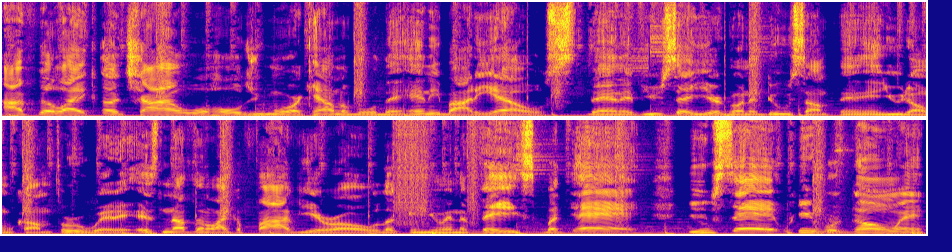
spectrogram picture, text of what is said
I feel like a child will hold you more accountable than anybody else than if you say you're going to do something and you don't come through with it. It's nothing like a five year old looking you in the face, but dad, you said we were going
